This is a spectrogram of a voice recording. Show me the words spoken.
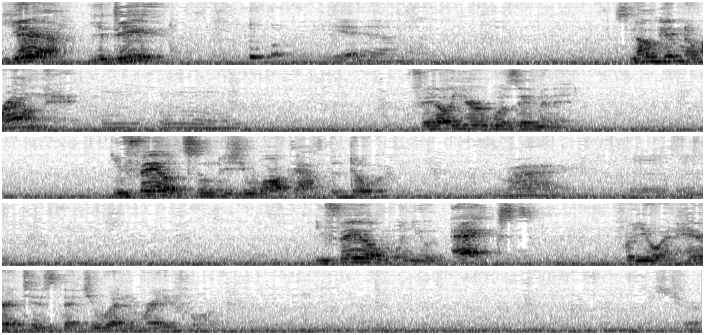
Yeah, you did. Yeah. There's no getting around that. Mm-mm. Failure was imminent. You failed as soon as you walked out the door. Right. Mm-hmm. You failed when you asked for your inheritance that you wasn't ready for. It's true.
